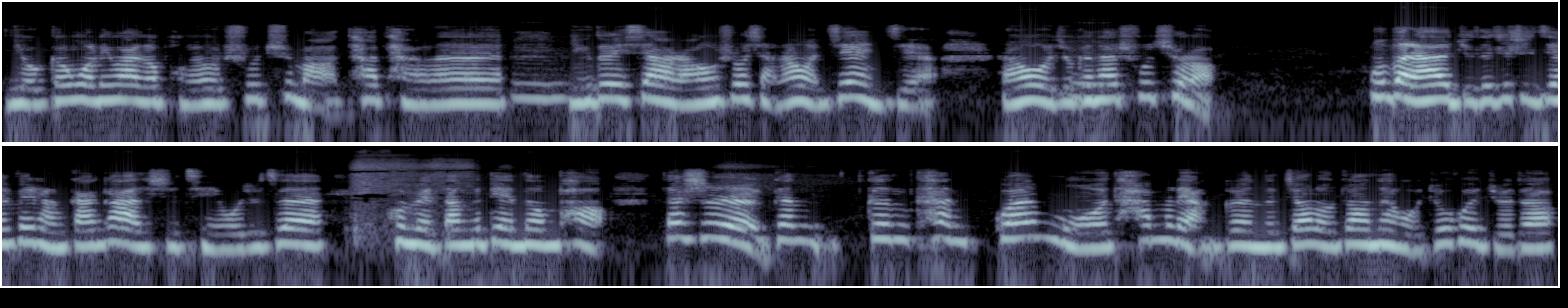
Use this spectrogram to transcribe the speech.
有跟我另外一个朋友出去嘛，他谈了嗯一个对象，然后说想让我见一见，然后我就跟他嗯出去了。我本来还觉得这是一件非常尴尬的事情，我就在后面当个电灯泡。但是跟跟看观摩他们两个人的交流状态，我就会觉得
